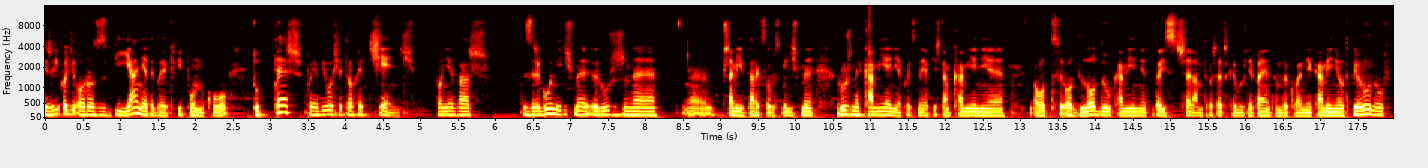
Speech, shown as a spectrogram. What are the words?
Jeżeli chodzi o rozwijanie tego ekwipunku, tu też pojawiło się trochę cięć, ponieważ z reguły mieliśmy różne E, przynajmniej w Dark Souls, mieliśmy różne kamienie, powiedzmy jakieś tam kamienie od, od lodu, kamienie, tutaj strzelam troszeczkę, bo już nie pamiętam dokładnie, kamienie od piorunów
